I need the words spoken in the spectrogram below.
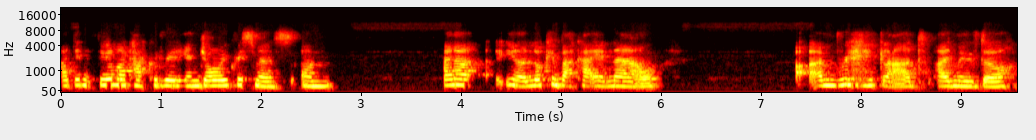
I didn't feel like I could really enjoy Christmas. Um, and I, you know, looking back at it now, I'm really glad I moved up.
